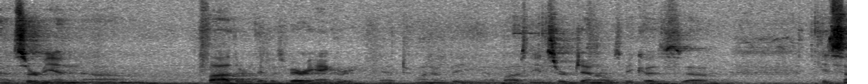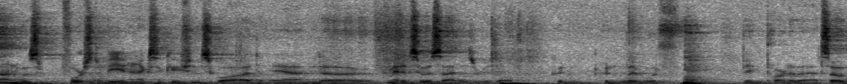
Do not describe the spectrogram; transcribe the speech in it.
uh, Serbian um, father that was very angry at one of the uh, Bosnian Serb generals because um, his son was forced to be in an execution squad and uh, committed suicide as a result. Couldn't couldn't live with being part of that. So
